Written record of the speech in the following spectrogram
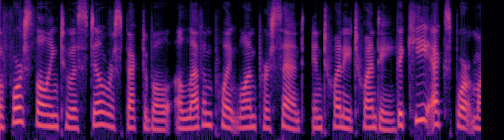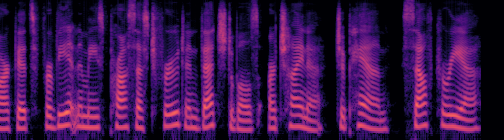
before slowing to a still respectable 11.1% in 2020. The key export markets for Vietnamese processed fruit and vegetables are China, Japan, South Korea,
